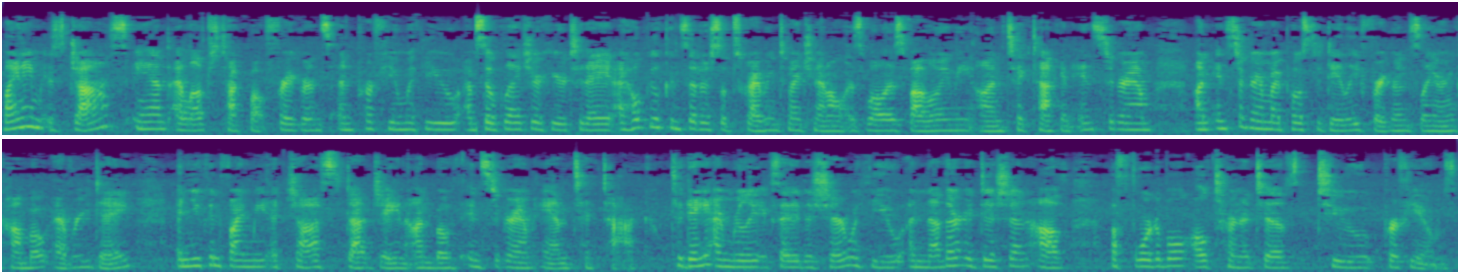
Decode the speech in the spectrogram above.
my, name is Joss and I love to talk about fragrance and perfume with you. I'm so glad you're here today. I hope you'll consider subscribing to my channel as well as following me on TikTok and Instagram. On Instagram, I post a daily fragrance layering combo every day and you can find me at joss.jane on both Instagram and TikTok. Today, I'm really excited to share with you another edition of affordable alternatives to perfumes.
